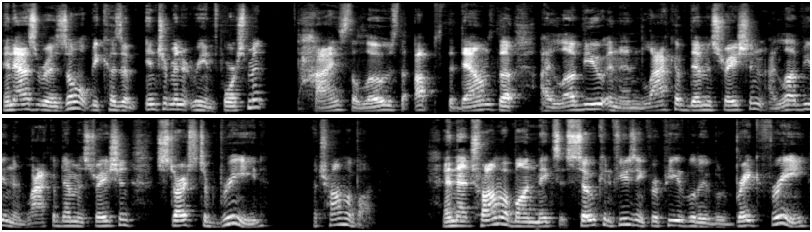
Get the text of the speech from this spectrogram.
And as a result, because of intermittent reinforcement, the highs, the lows, the ups, the downs, the I love you, and then lack of demonstration, I love you, and then lack of demonstration starts to breed a trauma bond. And that trauma bond makes it so confusing for people to break free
